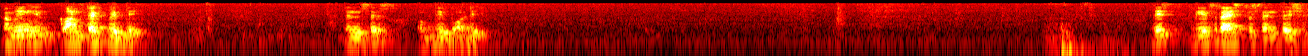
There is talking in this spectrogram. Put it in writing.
coming in contact with the senses of the body this gives rise to sensation.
